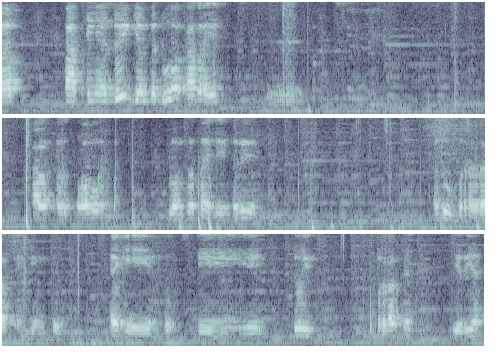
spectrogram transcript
Eh, partinya Dwi game kedua kalah ya. Kalah satu tower. Belum selesai sih, tapi aduh beratnya game tuh. Eh game tuh si Dwi beratnya diri ya.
